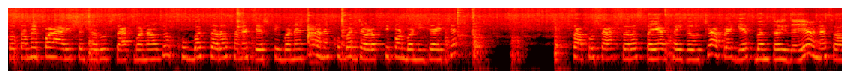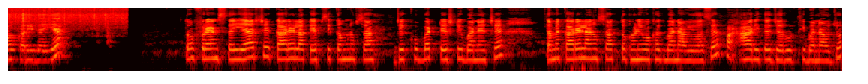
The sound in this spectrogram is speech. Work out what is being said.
તો તમે પણ આ રીતે જરૂર શાક બનાવજો. ખૂબ જ સરસ અને ટેસ્ટી બને છે અને ખૂબ જ ઝડપથી પણ બની જાય છે. તો આપણું શાક સરસ તૈયાર થઈ ગયું છે. આપણે ગેસ બંધ કરી દઈએ અને સર્વ કરી દઈએ. તો ફ્રેન્ડ્સ તૈયાર છે? કારેલા કેપ્સિકમનું શાક જે ખૂબ જ ટેસ્ટી બને છે. તમે કારેલાનું શાક તો ઘણી વખત બનાવ્યું હશે, પણ આ રીતે જરૂરથી બનાવજો.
